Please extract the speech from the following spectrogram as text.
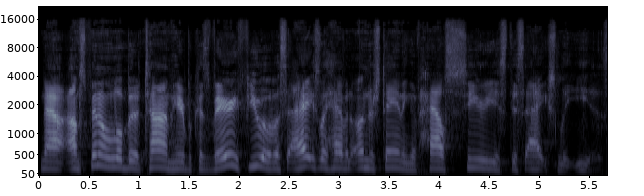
Now, I'm spending a little bit of time here because very few of us actually have an understanding of how serious this actually is.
